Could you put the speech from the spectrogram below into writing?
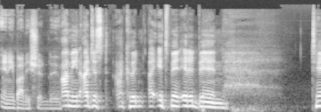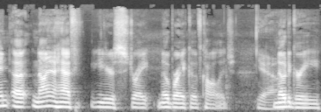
anybody should do. I mean, I just I couldn't. It's been it had been ten uh, nine and a half years straight, no break of college, Yeah. no degree,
